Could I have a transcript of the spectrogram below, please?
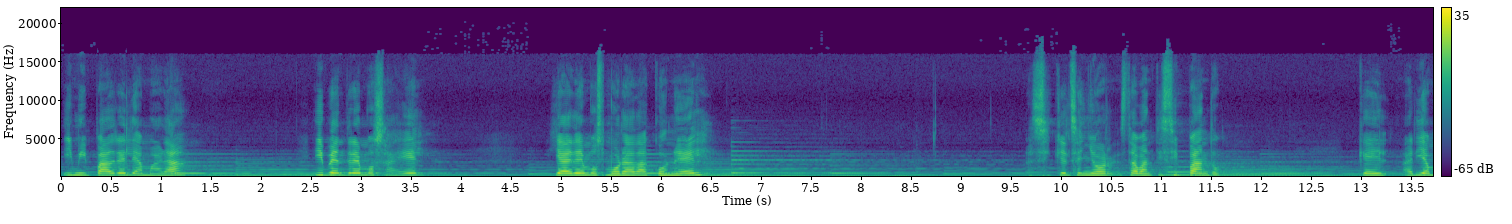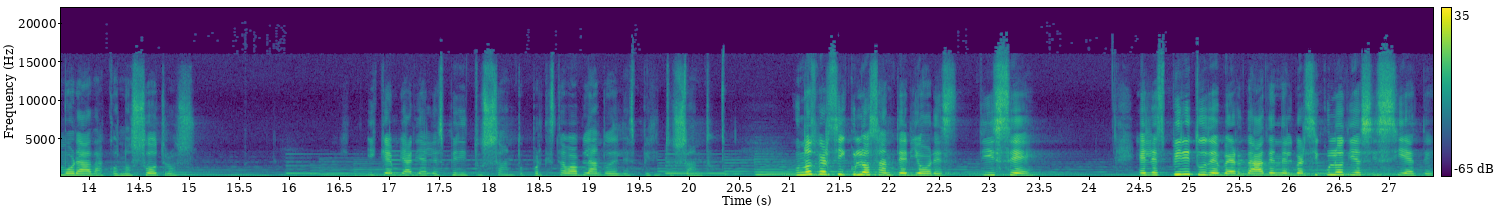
y mi Padre le amará y vendremos a Él y haremos morada con Él. Así que el Señor estaba anticipando que Él haría morada con nosotros y que enviaría el Espíritu Santo, porque estaba hablando del Espíritu Santo. Unos versículos anteriores dice, el Espíritu de verdad en el versículo 17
